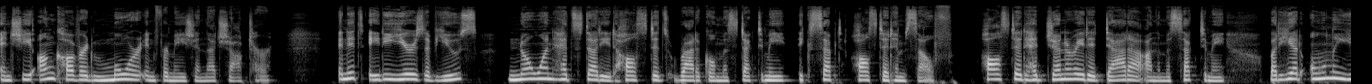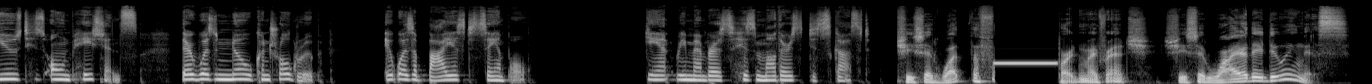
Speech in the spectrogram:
and she uncovered more information that shocked her. In its 80 years of use, no one had studied Halsted's radical mastectomy except Halsted himself. Halsted had generated data on the mastectomy, but he had only used his own patients. There was no control group. It was a biased sample. Gant remembers his mother's disgust. She said, What the f? Pardon my French. She said, Why are they doing this?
